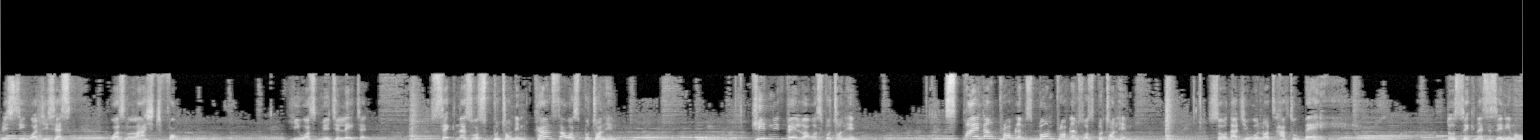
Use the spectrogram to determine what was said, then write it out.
Receive what Jesus was lashed for. He was mutilated. Sickness was put on him. Cancer was put on him. Kidney failure was put on him. Spinal problems, bone problems was put on him. So that you will not have to bear those sicknesses anymore.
